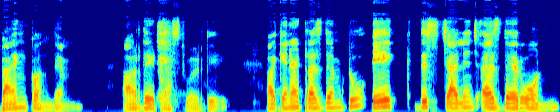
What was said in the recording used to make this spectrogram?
bank on them? Are they trustworthy? Uh, can i trust them to take this challenge as their own?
